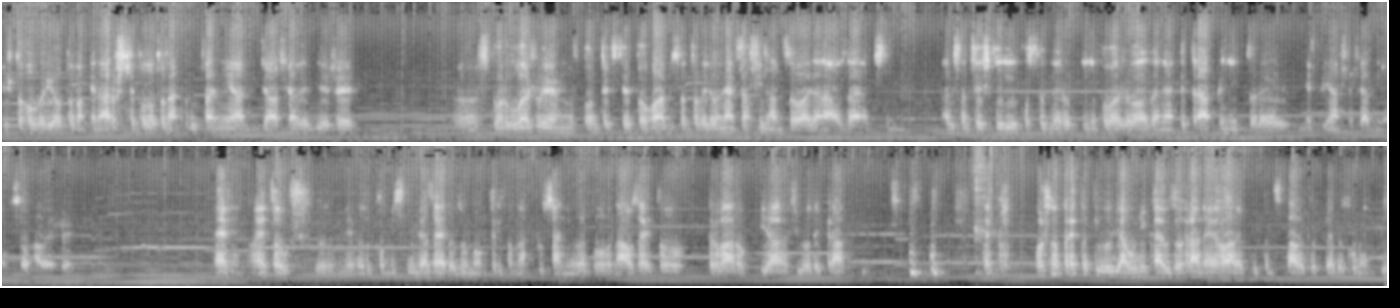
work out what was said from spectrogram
keď to hovorí o tom, aké náročné bolo to nakrúcanie a ďalšia vec je, že uh, skôr uvažujem v kontexte toho, aby som to vedel nejak zafinancovať a naozaj, aby som, aby som tie 4 posledné roky nepovažoval za nejaké trápenie, ktoré neprináša žiadny obsah, ale že neviem, no je to už um, jednoducho myslím viac aj rozumom pri tom nakrúcaní, lebo naozaj to trvá roky a život je krátky tak možno preto tí ľudia unikajú do hraného, ale pritom stále to tie dokumenty,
